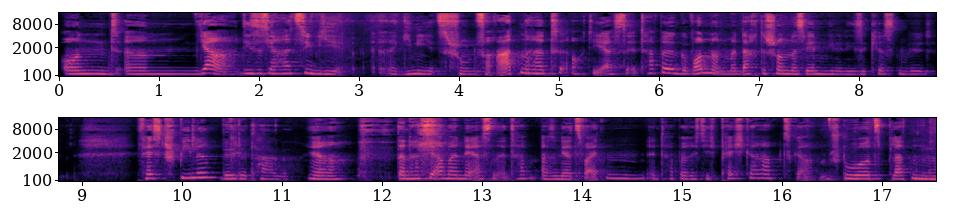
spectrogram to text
Und ähm, ja, dieses Jahr hat sie, wie Regini jetzt schon verraten hat, auch die erste Etappe gewonnen und man dachte schon, das werden wieder diese Kirsten Wild Festspiele. Wilde Tage. Ja, dann hat sie aber in der ersten Etappe, also in der zweiten Etappe richtig Pech gehabt. Es gab einen Sturz, Platten, Nein.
